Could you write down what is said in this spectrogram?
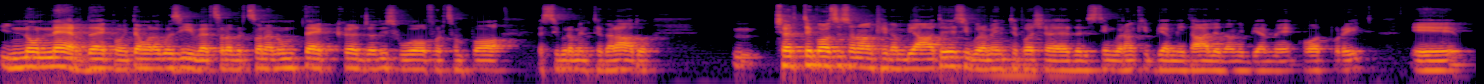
il non nerd, ecco, mettiamola così, verso la persona non tech già di suo, forse un po' è sicuramente calato. Mm, certe cose sono anche cambiate, sicuramente poi c'è da distinguere anche IBM Italia da un IBM Corporate e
